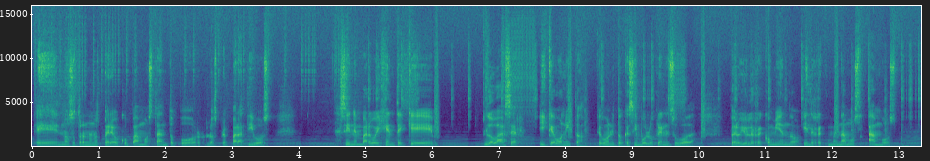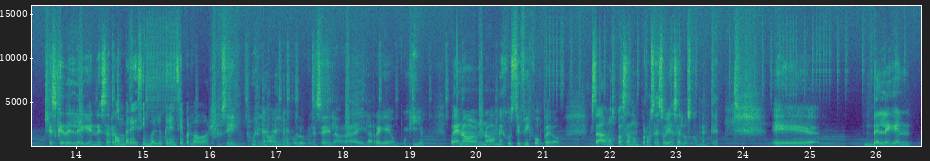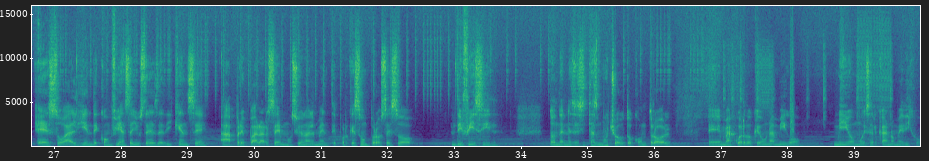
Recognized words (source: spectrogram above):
Eh, nosotros no nos preocupamos tanto por los preparativos. Sin embargo, hay gente que lo va a hacer. Y qué bonito, qué bonito que se involucren en su boda. Pero yo les recomiendo y les recomendamos ambos es que deleguen esa. Hombres, involúcrense, por favor. Sí, no, involúcrense, la verdad ahí la regué un poquillo. Bueno, no me justifico, pero estábamos pasando un proceso, ya se los comenté. Eh, deleguen eso a alguien de confianza y ustedes dedíquense a prepararse emocionalmente, porque es un proceso difícil, donde necesitas mucho autocontrol. Eh, me acuerdo que un amigo mío muy cercano me dijo,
